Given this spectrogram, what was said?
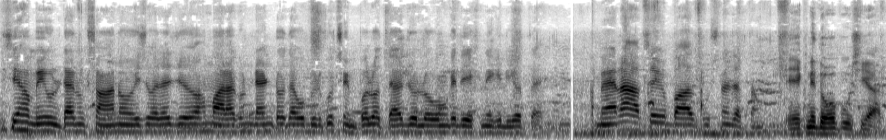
जिससे हमें उल्टा नुकसान हो इस वजह जो हमारा कंटेंट होता है वो बिल्कुल सिंपल होता है जो लोगों के देखने के लिए होता है। मैं ना आपसे एक बात पूछना चाहता हूँ। एक ने दो पूछ यार।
